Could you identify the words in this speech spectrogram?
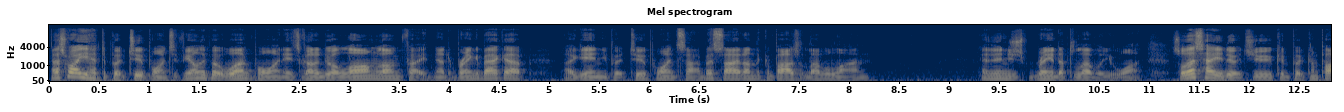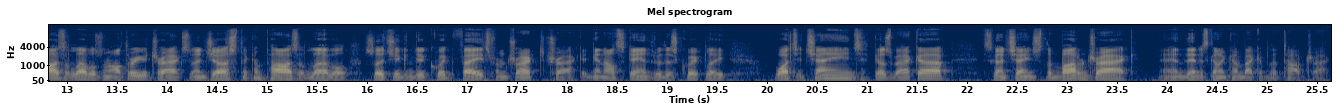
That's why you have to put two points. If you only put one point, it's going to do a long, long fade. Now to bring it back up, again, you put two points side by side on the composite level line and then you just bring it up to the level you want. So that's how you do it. You can put composite levels on all three of your tracks and adjust the composite level so that you can do quick fades from track to track. Again, I'll scan through this quickly, watch it change, it goes back up, it's going to change to the bottom track, and then it's going to come back up to the top track.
